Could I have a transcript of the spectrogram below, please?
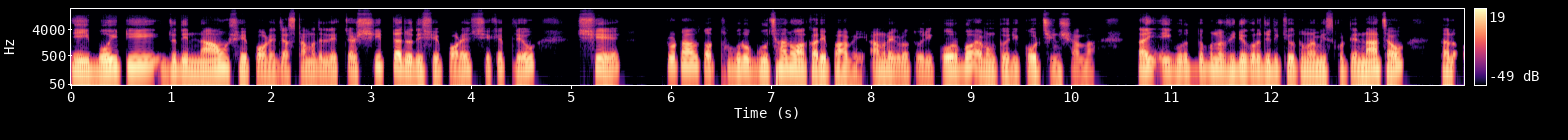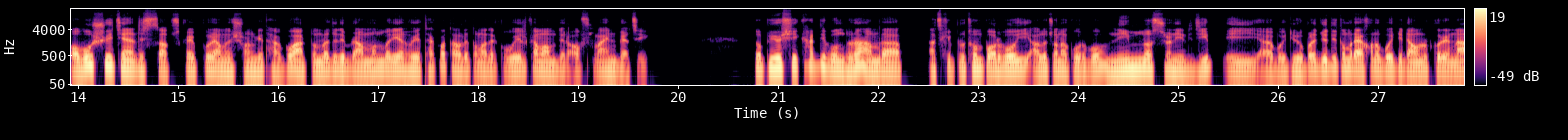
এই বইটি যদি নাও সে পড়ে জাস্ট আমাদের লেকচার শিটটা যদি সে পড়ে সেক্ষেত্রেও সে টোটাল তথ্যগুলো গুছানো আকারে পাবে। আমরা এগুলো তৈরি করব এবং তৈরি করছি ইনশাআল্লাহ। তাই এই গুরুত্বপূর্ণ ভিডিওগুলো যদি কেউ তোমরা মিস করতে না চাও, তাহলে অবশ্যই চ্যানেলটি সাবস্ক্রাইব করে আমাদের সঙ্গে থাকো। আর তোমরা যদি ব্রাহ্মণবাড়িয়ার হয়ে থাকো, তাহলে তোমাদেরকে ওয়েলকাম আমাদের অফলাইন ব্যাচে। তো প্রিয় শিক্ষার্থী বন্ধুরা, আমরা আজকে প্রথম পর্বই আলোচনা করব নিম্ন শ্রেণির জীব এই বইটির উপরে। যদি তোমরা এখনও বইটি ডাউনলোড করে না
